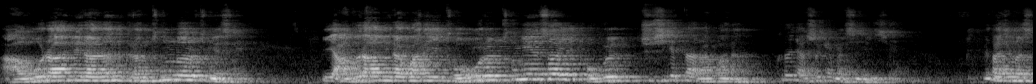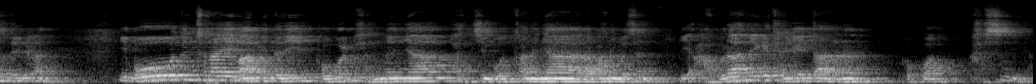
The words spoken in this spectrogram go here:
아브라함이라는 그런 통로를 통해서 이 아브라함이라고 하는 이 도구를 통해서 이 복을 주시겠다라고 하는 그런 약속의 말씀이죠. 다시 말씀드리면 이 모든 천하의 만민들이 복을 받느냐 받지 못하느냐라고 하는 것은 이 아브라함에게 달려 있다라는 것과 같습니다.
